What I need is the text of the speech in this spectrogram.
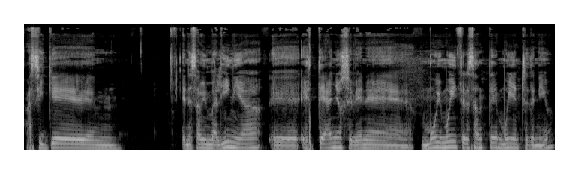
Así que mm, en esa misma línea, eh, este año se viene muy, muy interesante, muy entretenido.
